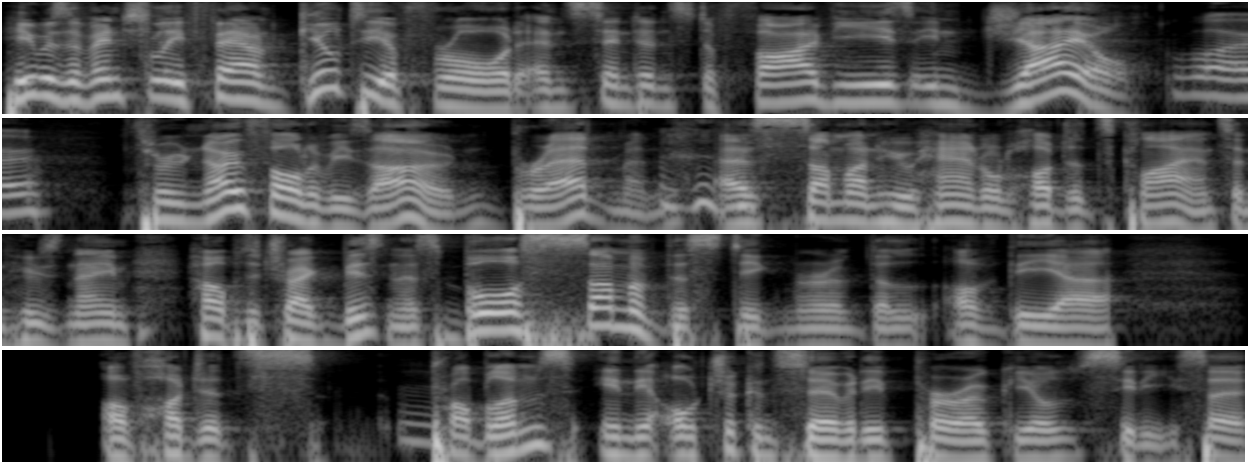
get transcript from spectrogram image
he was eventually found guilty of fraud and sentenced to five years in jail Whoa. through no fault of his own, Bradman, as someone who handled Hodgett's clients and whose name helped attract business, bore some of the stigma of the of the uh, of Hodgett's problems in the ultra conservative parochial city. So,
